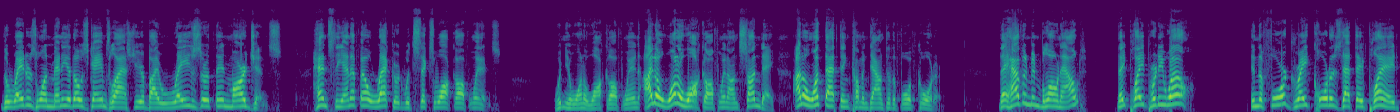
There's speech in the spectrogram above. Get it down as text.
the Raiders won many of those games last year by razor thin margins. Hence the NFL record with six walk off wins. Wouldn't you want a walk off win? I don't want a walk off win on Sunday. I don't want that thing coming down to the fourth quarter. They haven't been blown out. They played pretty well. In the four great quarters that they've played,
